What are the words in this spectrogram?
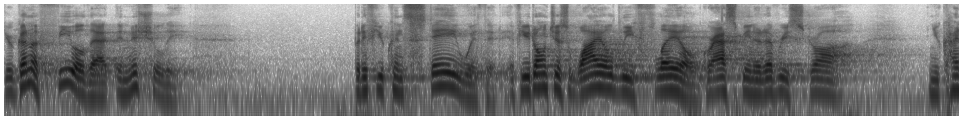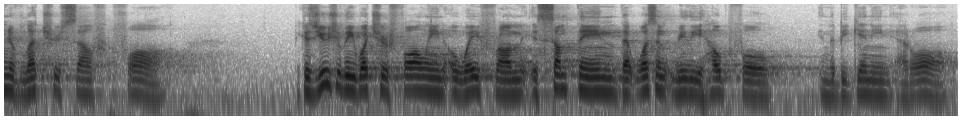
You're going to feel that initially. But if you can stay with it, if you don't just wildly flail, grasping at every straw, and you kind of let yourself fall, because usually what you're falling away from is something that wasn't really helpful in the beginning at all.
